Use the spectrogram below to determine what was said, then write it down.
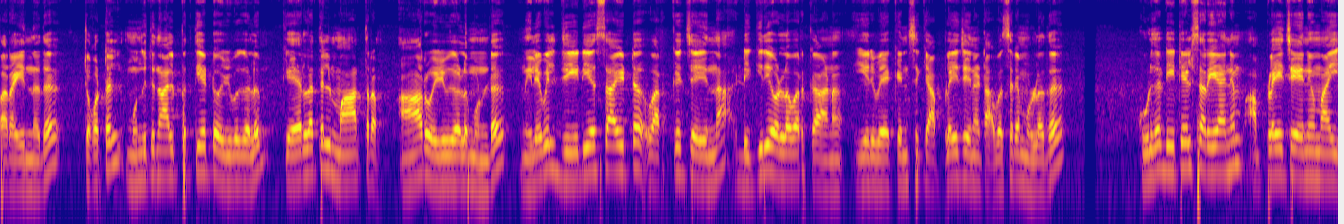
പറയുന്നത്. ടോട്ടൽ മുന്നൂറ്റി നാൽപ്പത്തിയെട്ട് ഒഴിവുകളും കേരളത്തിൽ മാത്രം ആറ് ഒഴിവുകളുമുണ്ട്. നിലവിൽ ജി ഡി എസ് ആയിട്ട് വർക്ക് ചെയ്യുന്ന ഡിഗ്രി ഉള്ളവർക്കാണ് ഈ ഒരു വേക്കൻസിക്ക് അപ്ലൈ ചെയ്യാനായിട്ട് അവസരമുള്ളത്. കൂടുതൽ ഡീറ്റെയിൽസ് അറിയാനും അപ്ലൈ ചെയ്യാനുമായി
